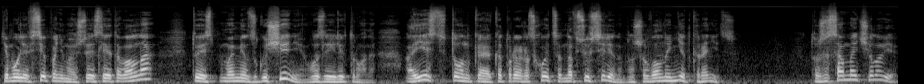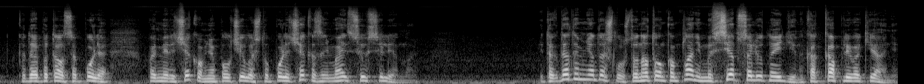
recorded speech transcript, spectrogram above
Тем более все понимают, что если это волна, то есть момент сгущения возле электрона, а есть тонкая, которая расходится на всю Вселенную, потому что волны нет границ. То же самое человек. Когда я пытался поле померить человека, у меня получилось, что поле человека занимает всю Вселенную. И тогда до меня дошло, что на тонком плане мы все абсолютно едины, как капли в океане.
